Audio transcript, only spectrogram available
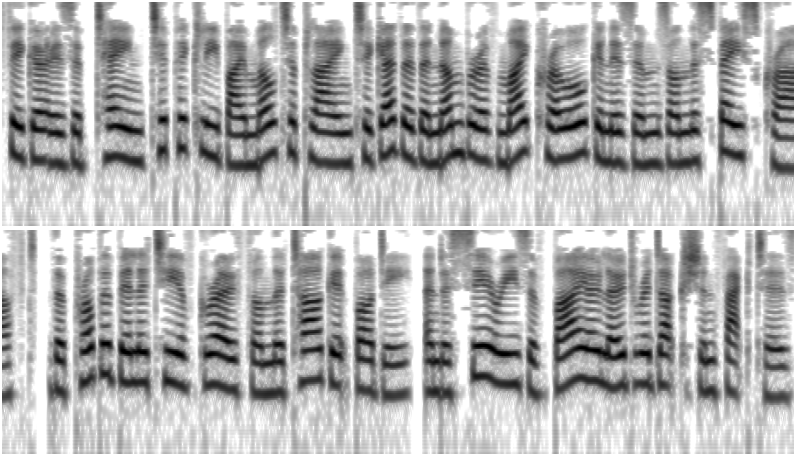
figure is obtained typically by multiplying together the number of microorganisms on the spacecraft, the probability of growth on the target body, and a series of bioload reduction factors.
